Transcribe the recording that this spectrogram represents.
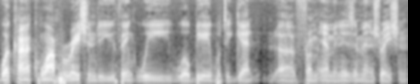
what kind of cooperation do you think we will be able to get uh, from him and his administration?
